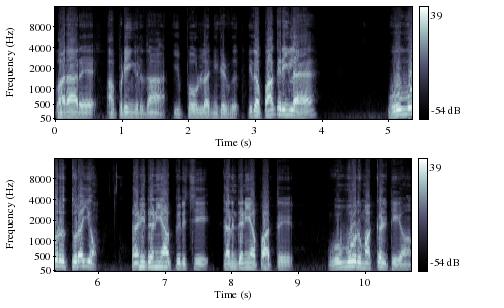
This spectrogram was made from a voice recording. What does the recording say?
வராரு அப்படிங்கிறது தான் இப்போ உள்ள நிகழ்வு. இதை பார்க்குறீங்களா ஒவ்வொரு துறையும் தனித்தனியாக பிரித்து தனித்தனியாக பார்த்து ஒவ்வொரு மக்கள்கிட்டையும்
